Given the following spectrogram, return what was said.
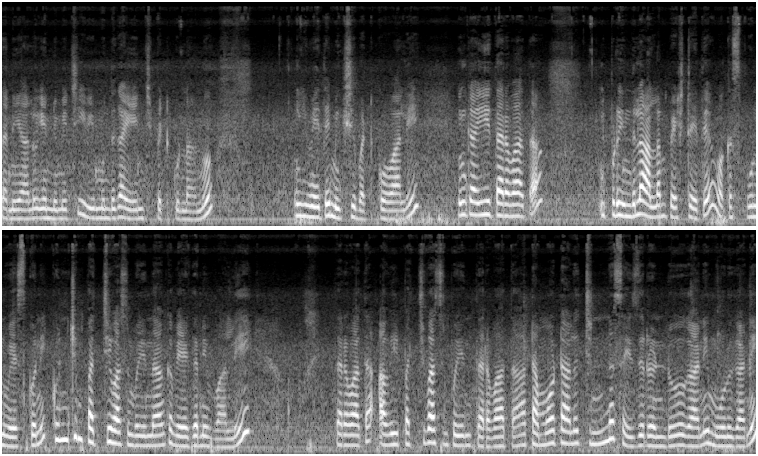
ధనియాలు ఎండుమిర్చి ఇవి ముందుగా వేయించి పెట్టుకున్నాను. ఇవైతే మిక్సీ పట్టుకోవాలి. ఇంకా ఈ తర్వాత ఇప్పుడు ఇందులో అల్లం పేస్ట్ అయితే ఒక స్పూన్ వేసుకొని కొంచెం పచ్చి వాసన పోయిందాక వేగనివ్వాలి. తర్వాత అవి పచ్చివాసన పోయిన తర్వాత టమోటాలు చిన్న సైజు రెండు కానీ మూడు కానీ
